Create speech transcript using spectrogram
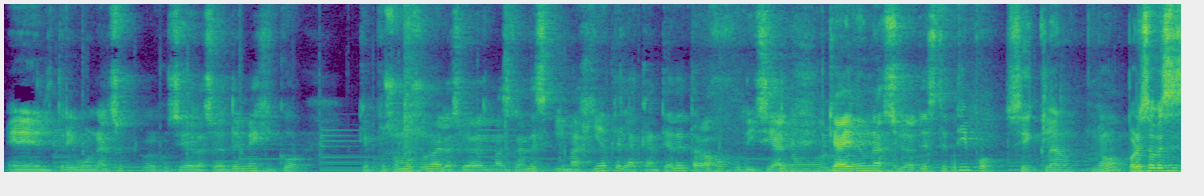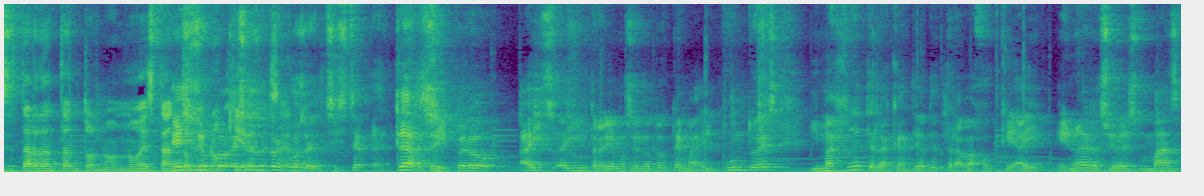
en el Tribunal Superior de Justicia de la Ciudad de México, que pues somos una de las ciudades más grandes, imagínate la cantidad de trabajo judicial No, que no, hay de una ciudad de este tipo, Sí, claro. ¿no? Por eso a veces se tardan tanto, ¿no? No es tanto Esa es, que otro- no esa es otra hacer. cosa, el sistema. Claro, sí, Sí. pero ahí, ahí entraríamos en otro tema. El punto es, imagínate la cantidad de trabajo que hay en una de las ciudades más,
